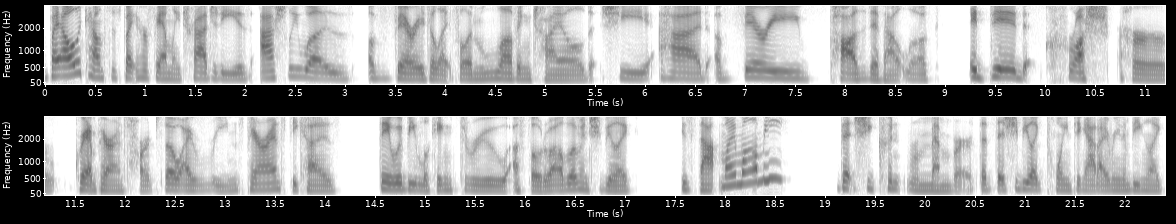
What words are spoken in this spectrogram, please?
By all accounts, despite her family tragedies, Ashley was a very delightful and loving child. She had a very positive outlook. It did crush her grandparents' hearts, though, Irene's parents, because they would be looking through a photo album and she'd be like, Is that my mommy? that she couldn't remember. That that she'd be like pointing at Irene and being like,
